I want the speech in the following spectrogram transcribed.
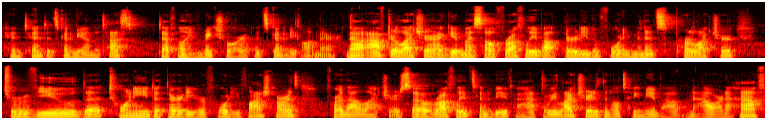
hint hint it's going to be on the test, definitely make sure it's going to be on there. Now, after lecture, I give myself roughly about 30 to 40 minutes per lecture to review the 20 to 30 or 40 flashcards for that lecture. So roughly it's going to be if I had three lectures, then it'll take me about an hour and a half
